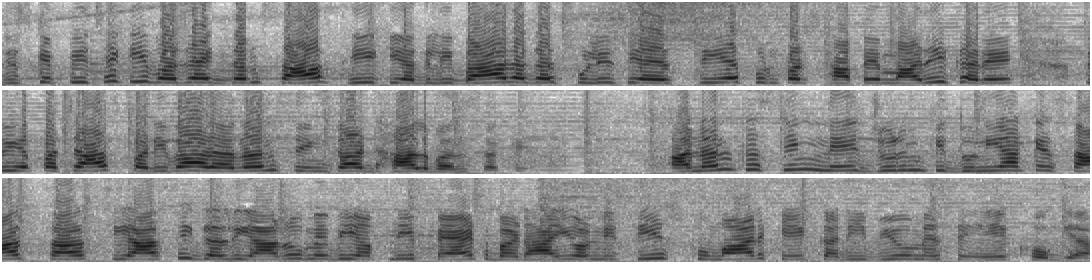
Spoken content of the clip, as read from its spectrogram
जिसके पीछे की वजह एकदम साफ़ थी कि अगली बार अगर पुलिस या एसटीएफ उन पर छापेमारी करे तो ये 50 परिवार अनंत सिंह का ढाल बन सके। अनंत सिंह ने जुर्म की दुनिया के साथ साथ सियासी गलियारों में भी अपनी पैठ बढ़ाई और नीतीश कुमार के करीबियों में से एक हो गया।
